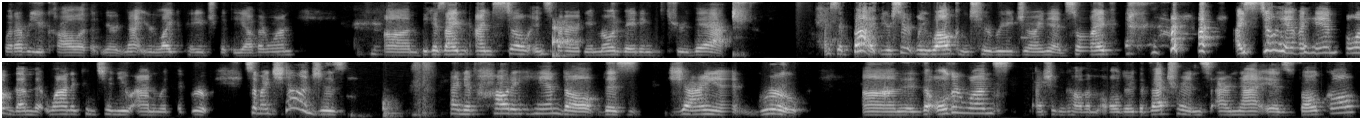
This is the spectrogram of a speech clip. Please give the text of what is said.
whatever you call it, your not your like page, but the other one. Um, because I'm I'm still inspiring and motivating through that. I said, but you're certainly welcome to rejoin in. So I've I still have a handful of them that want to continue on with the group. So my challenge is kind of how to handle this giant group. Um, the older ones, I shouldn't call them older, the veterans are not as vocal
